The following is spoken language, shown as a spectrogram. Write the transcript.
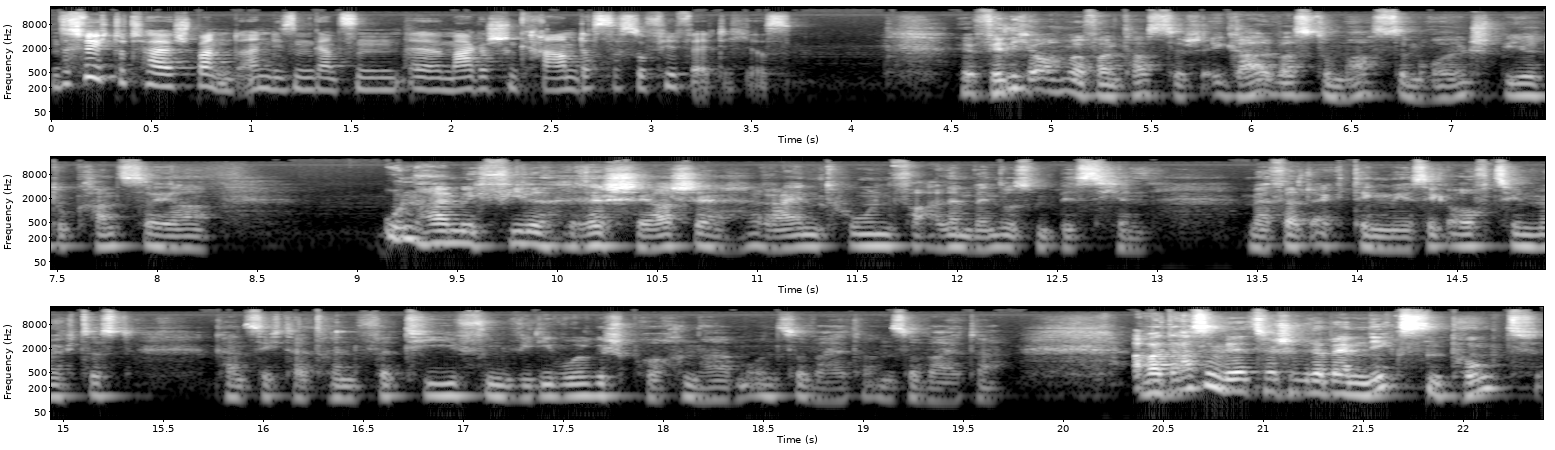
Und das finde ich total spannend an diesem ganzen äh, magischen Kram, dass das so vielfältig ist. Ja, finde ich auch immer fantastisch. Egal, was du machst im Rollenspiel, du kannst da ja unheimlich viel Recherche reintun, vor allem wenn du es ein bisschen Method Acting mäßig aufziehen möchtest, kannst dich da drin vertiefen, wie die wohl gesprochen haben und so weiter und so weiter. Aber da sind wir jetzt ja schon wieder beim nächsten Punkt.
